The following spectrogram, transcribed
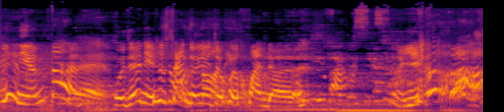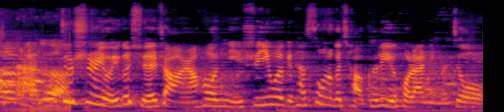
有一年半！对我觉得你是三个月就会换的。就是有一个学长，然后你是因为给他送了个巧克力，后来你们就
